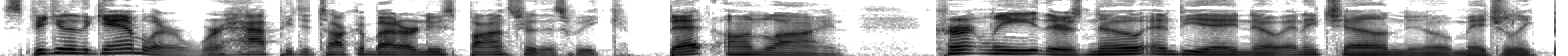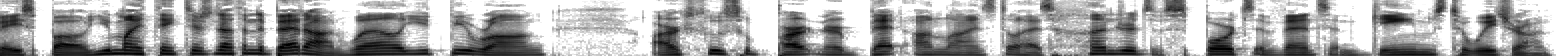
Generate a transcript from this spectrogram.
Speaking of the gambler, we're happy to talk about our new sponsor this week, Bet Online. Currently, there's no NBA, no NHL, no Major League Baseball. You might think there's nothing to bet on. Well, you'd be wrong. Our exclusive partner, Bet Online, still has hundreds of sports events and games to wager on.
